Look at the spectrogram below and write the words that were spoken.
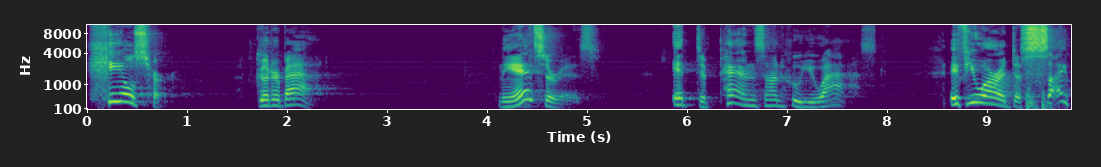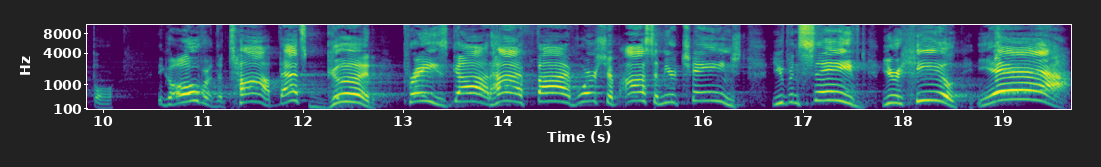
heals her, good or bad? And the answer is it depends on who you ask. If you are a disciple, you go over the top. That's good. Praise God. High five. Worship. Awesome. You're changed. You've been saved. You're healed. Yeah.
